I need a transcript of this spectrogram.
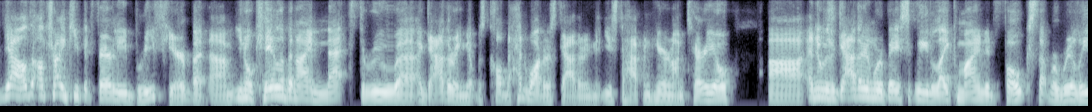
Yeah, I'll, I'll try and keep it fairly brief here. But, um, you know, Caleb and I met through a, a, gathering that was called the Headwaters Gathering that used to happen here in Ontario. Uh, and it was a gathering where basically like minded folks that were really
